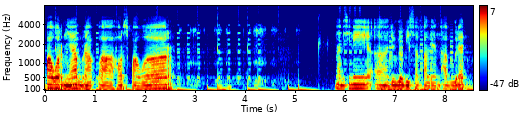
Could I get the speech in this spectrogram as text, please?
powernya berapa horsepower. Nah di sini uh, juga bisa kalian upgrade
